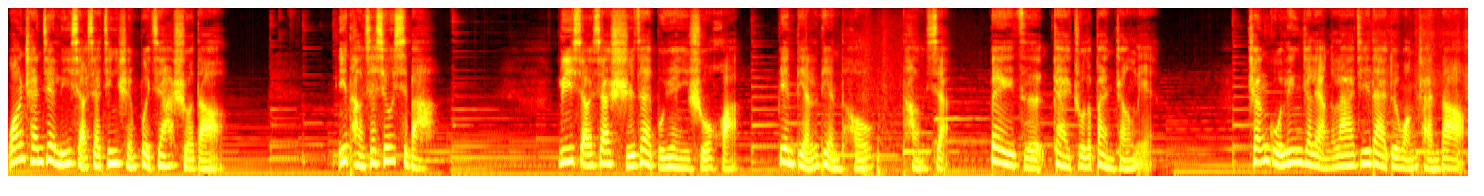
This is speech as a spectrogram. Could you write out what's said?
王禅见李小夏精神不佳，说道：“你躺下休息吧。”李小夏实在不愿意说话，便点了点头，躺下，被子盖住了半张脸。陈谷拎着两个垃圾袋，对王禅道：“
